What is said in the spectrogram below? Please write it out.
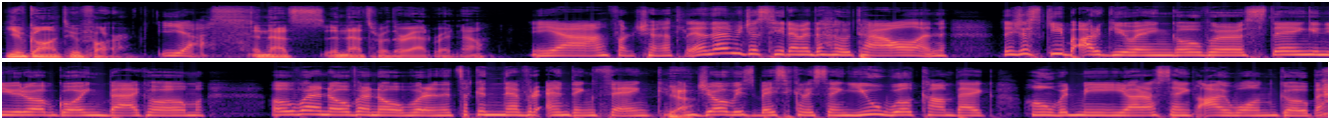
you've gone too far, Yes. and that's and that's where they're at right now. Yeah, unfortunately. And then we just see them at the hotel and they just keep arguing over staying in Europe, going back home over and over and over. And it's like a never ending thing. Yeah. And Jovi's basically saying, You will come back home with me. Yara saying, I won't go back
